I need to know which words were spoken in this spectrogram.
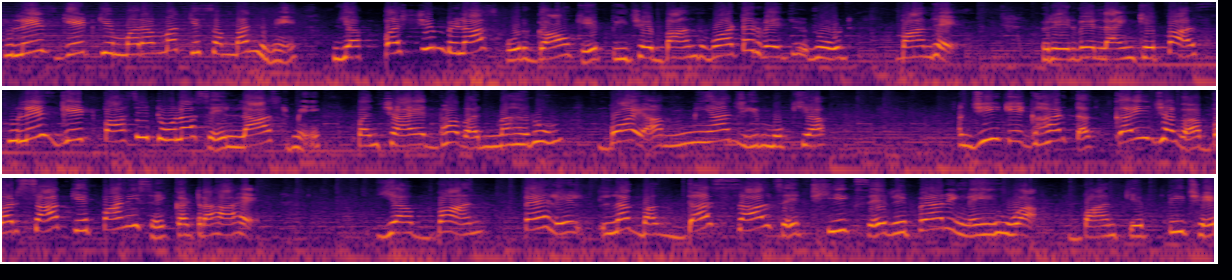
सुलेज गेट की मरम्मत के संबंध में यह पश्चिम बिलासपुर गाँव के पीछे बाँध वाटरवेज रोड बाँध है। रेलवे लाइन के पास सुलेज गेट पासी टोला से लास्ट में पंचायत भवन महरूम बोया मियाजी मुखिया जी के घर तक कई जगह बरसात के पानी से कट रहा है। यह बाँध पहले लगभग 10 साल से ठीक से रिपेयरिंग नहीं हुआ। बाँध के पीछे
